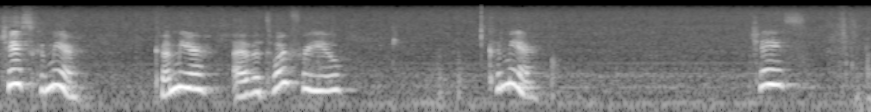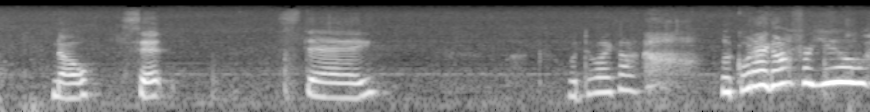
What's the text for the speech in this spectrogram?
Chase, come here. Come here. I have a toy for you. Come here. Chase. No. Sit. Stay. Look, what do I got? Look what I got for you.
